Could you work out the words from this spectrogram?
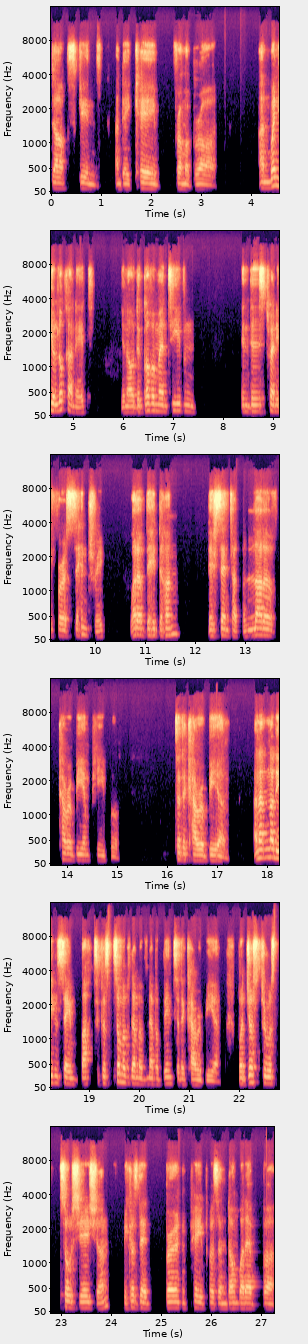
dark skins and they came from abroad. And when you look on it you know the government even in this 21st century what have they done? They've sent a lot of Caribbean people to the Caribbean. and I'm not even saying back because some of them have never been to the Caribbean, but just through association, because they burned papers and done whatever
